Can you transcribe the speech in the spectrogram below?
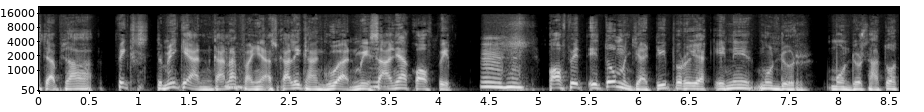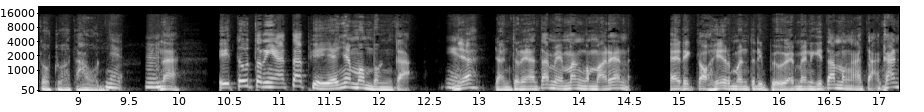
tidak bisa fix demikian karena banyak sekali gangguan. Misalnya COVID. COVID itu menjadi proyek ini mundur, mundur satu atau dua tahun. Ya. Nah, itu ternyata biayanya membengkak, Ya. ya. Dan ternyata memang kemarin Erick Thohir Menteri BUMN kita mengatakan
